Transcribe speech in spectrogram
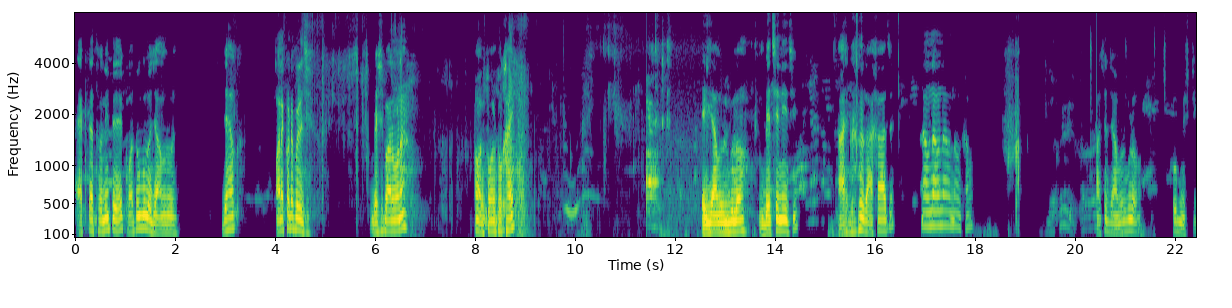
একটা থলিতে কতগুলো জামরুল যাই হোক, অনেক কটা পেরেছি। বেশি পারব না। অল্প অল্প খাই। এই জামরুলগুলো বেছে নিয়েছি। আরগুলো রাখা আছে। নাও নাও নাও নাও, খাও। গাছের জামরুলগুলো খুব মিষ্টি।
